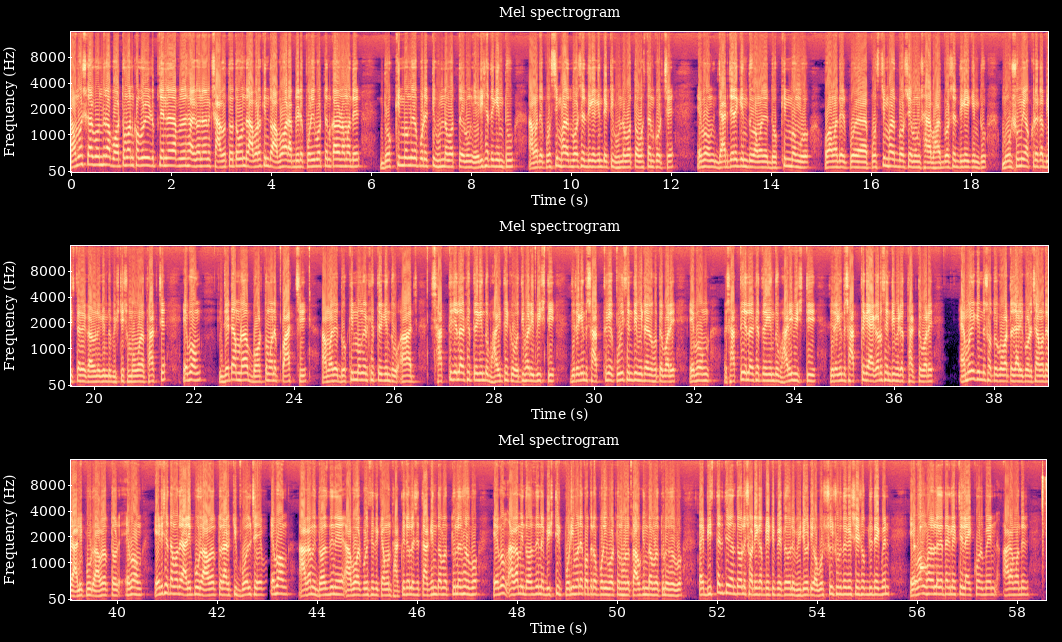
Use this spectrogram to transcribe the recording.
নমস্কার বন্ধুরা, বর্তমান খবর ইউটিউব চ্যানেলে আপনাদের সবাইকে অনেক স্বাগত। তো বন্ধুরা, আবারও কিন্তু আবহাওয়ার আপডেটে পরিবর্তন, কারণ আমাদের দক্ষিণবঙ্গের ওপর একটি ঘূর্ণাবর্ত এবং এরই সাথে কিন্তু আমাদের পশ্চিম ভারতবর্ষের দিকে কিন্তু একটি ঘূর্ণাবর্ত অবস্থান করছে এবং যার জেরে কিন্তু আমাদের দক্ষিণবঙ্গ ও আমাদের পশ্চিম ভারতবর্ষ এবং সারা ভারতবর্ষের দিকেই কিন্তু মৌসুমি অক্ষরেখা বিস্তারের কারণে কিন্তু বৃষ্টির সম্ভাবনা থাকছে এবং যেটা আমরা বর্তমানে পাচ্ছি আমাদের দক্ষিণবঙ্গের ক্ষেত্রে কিন্তু আজ সাতটি জেলার ক্ষেত্রে কিন্তু ভারী থেকে অতি ভারী বৃষ্টি, যেটা কিন্তু সাত থেকে কুড়ি সেন্টিমিটার হতে পারে এবং সাতটি জেলার ক্ষেত্রে কিন্তু ভারী বৃষ্টি, যেটা কিন্তু সাত থেকে এগারো সেন্টিমিটার থাকতে পারে। এমনই কিন্তু সতর্কবার্তা জারি করেছে আমাদের আলিপুর আবহাওয়া দপ্তর এবং এরই সাথে আমাদের আলিপুর আবহাওয়া দপ্তর আর কি বলছে এবং আগামী দশ দিনে আবহাওয়ার পরিস্থিতি কেমন থাকতে চলেছে তা কিন্তু আমরা তুলে ধরবো এবং আগামী দশ দিনে বৃষ্টির পরিমাণে কতটা পরিবর্তন হলো তাও কিন্তু আমরা তুলে ধরবো। তাই বিস্তারিত জানতে হলে সঠিক আপডেটটি পেতে হলে ভিডিওটি অবশ্যই শুরু থেকে শেষ অবধি দেখবেন এবং ভালো লেগে থাকলে একটি লাইক করবেন আর আমাদের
